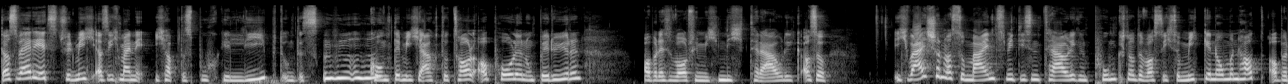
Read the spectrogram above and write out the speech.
Das wäre jetzt für mich, also ich meine, ich habe das Buch geliebt und es mhm, mhm, konnte mich auch total abholen und berühren, aber es war für mich nicht traurig. Also ich weiß schon, was du meinst mit diesen traurigen Punkten oder was sich so mitgenommen hat, aber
